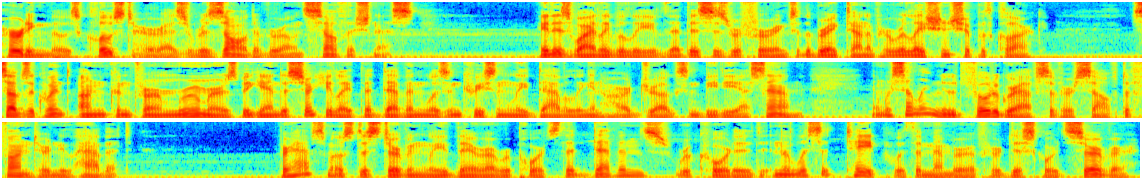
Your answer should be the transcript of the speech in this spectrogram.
hurting those close to her as a result of her own selfishness. It is widely believed that this is referring to the breakdown of her relationship with Clark, Subsequent unconfirmed rumors began to circulate that Devon was increasingly dabbling in hard drugs and BDSM, and was selling nude photographs of herself to fund her new habit. Perhaps most disturbingly, there are reports that Devins recorded an illicit tape with a member of her Discord server.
